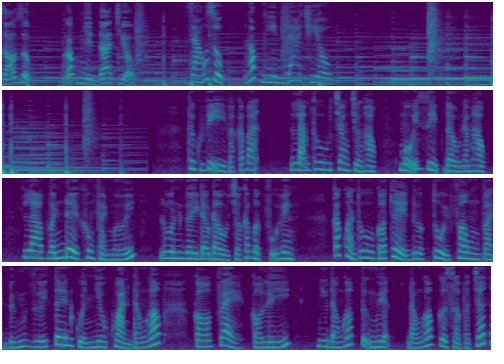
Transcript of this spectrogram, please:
Giáo dục góc nhìn đa chiều. Giáo dục góc nhìn đa chiều. Thưa quý vị và các bạn, lạm thu trong trường học mỗi dịp đầu năm học là vấn đề không phải mới, luôn gây đau đầu cho các bậc phụ huynh. Các khoản thu có thể được thổi phồng và đứng dưới tên của nhiều khoản đóng góp có vẻ có lý như đóng góp tự nguyện, đóng góp cơ sở vật chất.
